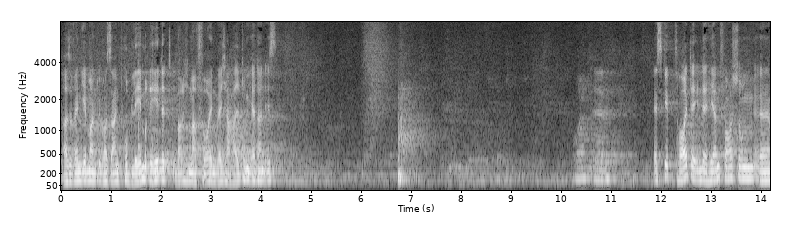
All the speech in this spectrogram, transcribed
Also wenn jemand über sein Problem redet, mache ich mal vor, in welcher Haltung er dann ist. Es gibt heute in der Hirnforschung äh,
